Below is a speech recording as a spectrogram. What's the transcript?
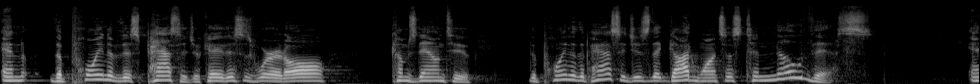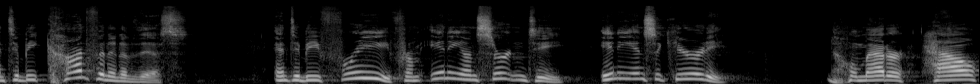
And the point of this passage, okay, this is where it all comes down to. The point of the passage is that God wants us to know this and to be confident of this and to be free from any uncertainty, any insecurity, no matter how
